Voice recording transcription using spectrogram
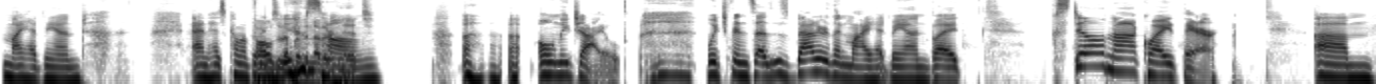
"My Headband" and has come up Follows with it a up new with another hit. song, "Only Child," which Finn says is better than "My Headband," but still not quite there. Um,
